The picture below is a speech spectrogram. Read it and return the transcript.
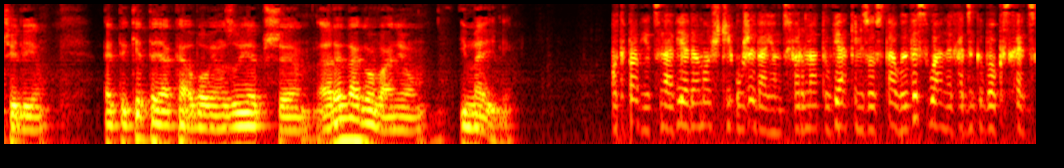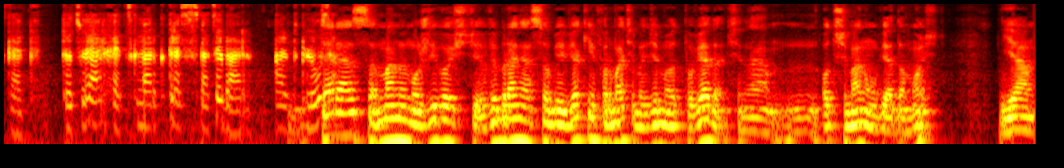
czyli etykiety, jaka obowiązuje przy redagowaniu e-maili. Odpowiedz na wiadomości używając formatu, w jakim zostały wysłane Xbox Headset. Teraz mamy możliwość wybrania sobie, w jakim formacie będziemy odpowiadać na mm, otrzymaną wiadomość. Ja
